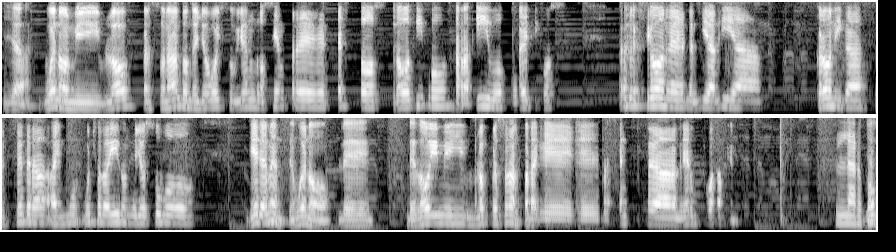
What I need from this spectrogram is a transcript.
Ya, bueno, mi blog personal donde yo voy subiendo siempre textos de todo tipo, narrativos, poéticos, reflexiones del día a día, crónicas, etcétera. Hay mucho de ahí donde yo subo diariamente. Bueno, le, doy mi blog personal para que la gente pueda leer un poco también. Claro, ¿cómo,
